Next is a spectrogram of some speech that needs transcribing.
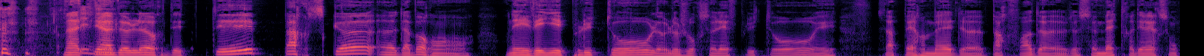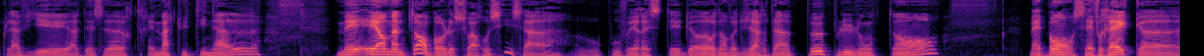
maintien de l'heure d'été, parce que euh, d'abord on, est éveillé plus tôt, le, jour se lève plus tôt, et ça permet parfois de, se mettre derrière son clavier à des heures très matutinales. Mais et en même temps, bon, le soir aussi, ça, vous pouvez rester dehors dans votre jardin un peu plus longtemps. Mais bon, c'est vrai que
